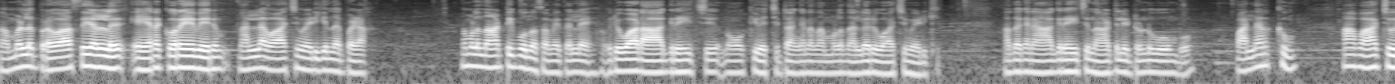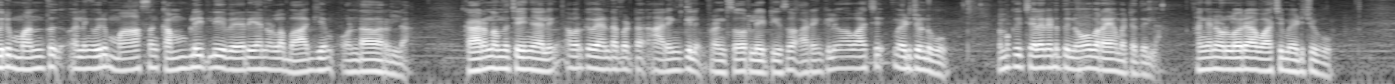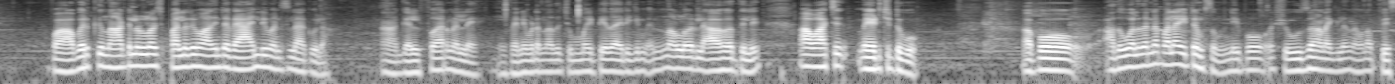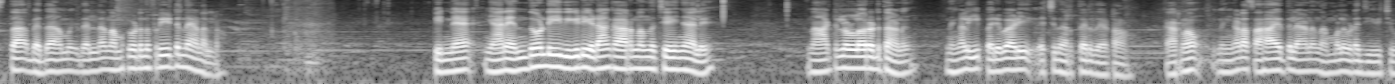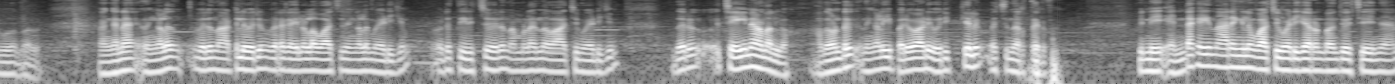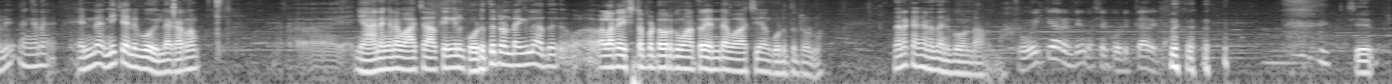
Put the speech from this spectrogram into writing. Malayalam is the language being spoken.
നമ്മൾ പ്രവാസികളിൽ ഏറെക്കുറെ പേരും നല്ല വാച്ച് മേടിക്കുന്ന എപ്പോഴാണ് നമ്മൾ നാട്ടിൽ പോകുന്ന സമയത്തല്ലേ ഒരുപാട് ആഗ്രഹിച്ച് നോക്കി വെച്ചിട്ട് അങ്ങനെ നമ്മൾ നല്ലൊരു വാച്ച് മേടിക്കും. അതങ്ങനെ ആഗ്രഹിച്ച് നാട്ടിലിട്ടുകൊണ്ട് പോകുമ്പോൾ പലർക്കും ആ വാച്ച് ഒരു മന്ത് അല്ലെങ്കിൽ ഒരു മാസം കംപ്ലീറ്റ്ലി വെയർ ചെയ്യാനുള്ള ഭാഗ്യം ഉണ്ടാവാറില്ല. കാരണം എന്ന് വെച്ച് കഴിഞ്ഞാൽ അവർക്ക് വേണ്ടപ്പെട്ട ആരെങ്കിലും ഫ്രണ്ട്സോ റിലേറ്റീവ്സോ ആരെങ്കിലും ആ വാച്ച് മേടിച്ചുകൊണ്ട് പോകും. നമുക്ക് ചിലരടുത്ത് നോ പറയാൻ പറ്റത്തില്ല. അങ്ങനെയുള്ളവർ ആ വാച്ച് മേടിച്ചു പോകും. അപ്പോൾ അവർക്ക് നാട്ടിലുള്ള പലരും അതിന്റെ വാല്യൂ മനസ്സിലാക്കൂല. ആ ഗൾഫുകാരനല്ലേ ഇവൻ ഇവിടെ നിന്ന് അത് ചുമ്മാ ഇട്ടിയതായിരിക്കും എന്നുള്ള ഒരു ലാഘവത്തിൽ ആ വാച്ച് മേടിച്ചിട്ട് പോകും അപ്പോൾ അതുപോലെ തന്നെ പല ഐറ്റംസും ഇനിയിപ്പോൾ ഷൂസ് ആണെങ്കിലും നമ്മുടെ പിസ്ത ബദാം ഇതെല്ലാം നമുക്ക് ഇവിടെ നിന്ന് ഫ്രീ കിട്ടുന്നതാണല്ലോ. പിന്നെ ഞാൻ എന്തുകൊണ്ട് ഈ വീഡിയോ ഇടാൻ കാരണം എന്ന് വെച്ച് കഴിഞ്ഞാൽ നാട്ടിലുള്ളവരടുത്താണ് നിങ്ങൾ ഈ പരിപാടി വെച്ച് നിർത്തരുത് കേട്ടോ. കാരണം നിങ്ങളുടെ സഹായത്തിലാണ് നമ്മളിവിടെ ജീവിച്ചു പോകുന്നത്. അങ്ങനെ നിങ്ങൾ ഇവർ നാട്ടിൽ വരും ഇവരെ കയ്യിലുള്ള വാച്ച് നിങ്ങൾ മേടിക്കും. ഇവർ തിരിച്ചു വരും നമ്മളെ നിന്ന് വാച്ച് മേടിക്കും. ഇതൊരു ചെയിനാണല്ലോ അതുകൊണ്ട് നിങ്ങൾ ഈ പരിപാടി ഒരിക്കലും വെച്ച് നിർത്തരുത്. പിന്നെ എന്റെ കയ്യിൽ നിന്ന് ആരെങ്കിലും വാച്ച് മേടിക്കാറുണ്ടോ എന്ന് ചോദിച്ചു കഴിഞ്ഞാൽ അങ്ങനെ എന്നെ എനിക്ക് അനുഭവമില്ല കാരണം ഞാനങ്ങനെ വാച്ച് ആർക്കെങ്കിലും കൊടുത്തിട്ടുണ്ടെങ്കിൽ അത് വളരെ ഇഷ്ടപ്പെട്ടവർക്ക് മാത്രമേ എന്റെ വാച്ച് ഞാൻ കൊടുത്തിട്ടുള്ളൂ. നിനക്ക് അങ്ങനെ അനുഭവം ഉണ്ടാകുന്നുണ്ടോ ചോദിക്കാറുണ്ട് പക്ഷെ കൊടുക്കാറില്ല. ശരി.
